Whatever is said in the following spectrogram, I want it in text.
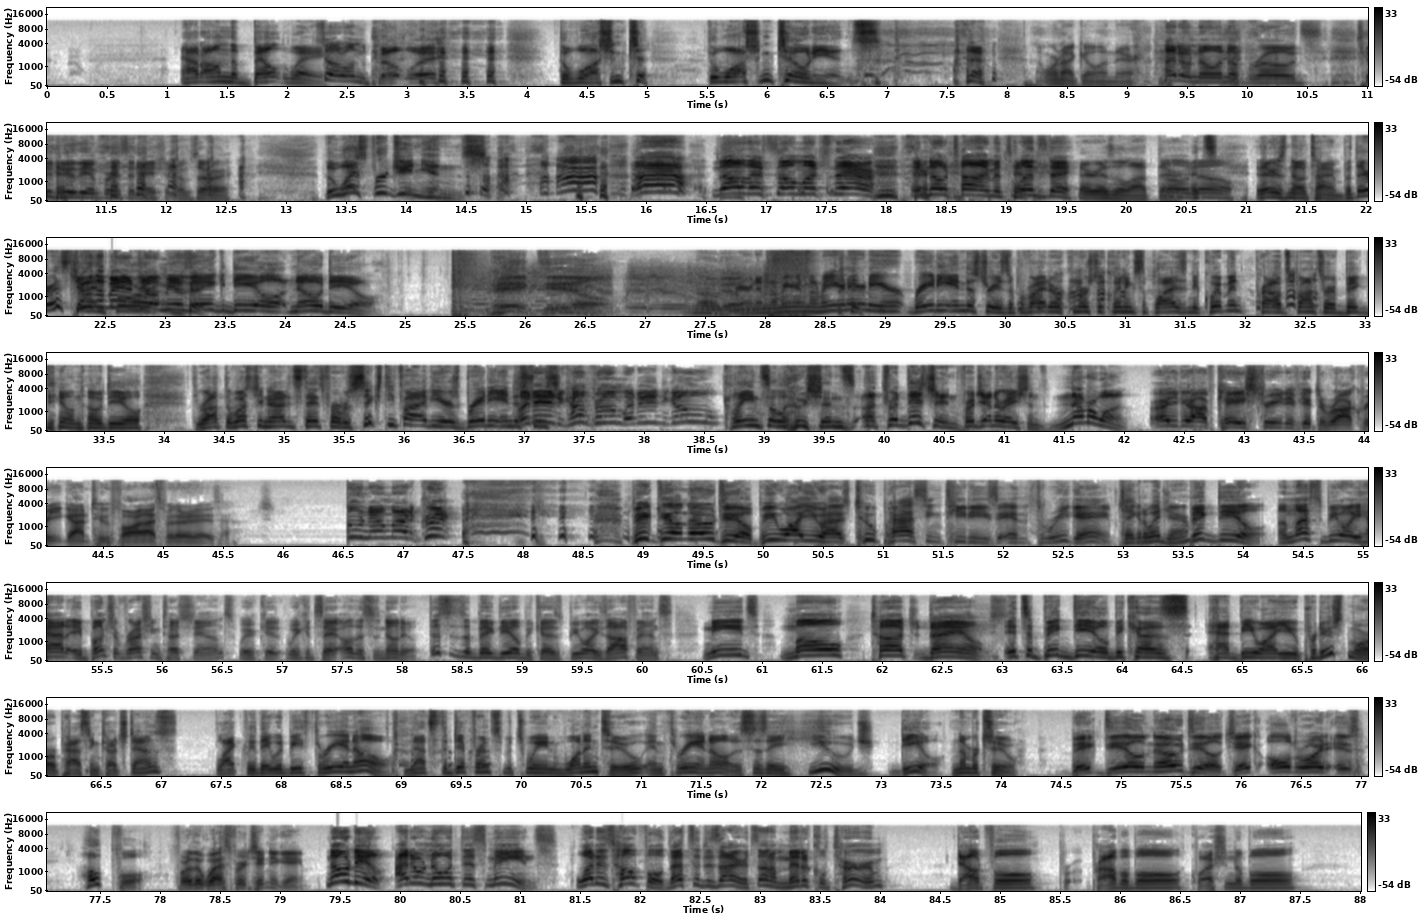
Out on the Beltway. It's out on the Beltway. the Washington the Washingtonians. I don't, we're not going there. I don't know enough roads to do the impersonation. I'm sorry. The West Virginians. No, there's so much there and no time. It's Wednesday. there is a lot there. Oh, It's- no. There's no time, but there is Cue time the banjo for music. Big deal, no deal. Big deal. No deal. Brady Industries, a provider of commercial cleaning supplies and equipment, proud sponsor of Big Deal No Deal throughout the Western United States for over 65 years. Brady Industries. Where did you come from? Where did you go? Clean Solutions, a tradition for generations. Number one. Well, you get off K Street, and if you get to Rock Creek, you gone too far. That's where it is. Moon down by the creek. Big deal, no deal. BYU has two passing TDs in three games. Take it away, Jeremy. Big deal. Unless BYU had a bunch of rushing touchdowns, we could we could say, oh, this is no deal. This is a big deal because BYU's offense needs mo touchdowns. It's a big deal because had BYU produced more passing touchdowns, likely they would be 3 and 0. And that's the difference between 1 and 2 and 3 and 0. This is a huge deal. Number 2. Big deal, no deal. Jake Oldroyd is hopeful for the West Virginia game. No deal. I don't know what this means. What is hopeful? That's a desire. It's not a medical term. Doubtful, pr- probable, questionable.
